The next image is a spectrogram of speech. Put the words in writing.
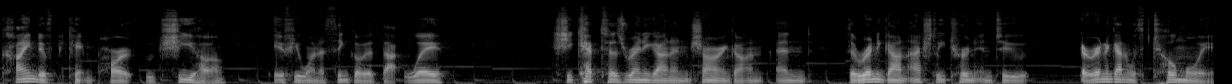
kind of became part Uchiha, if you want to think of it that way. She kept his Rinnegan and Sharingan, and the Rinnegan actually turned into a Rinnegan with Tomoe,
